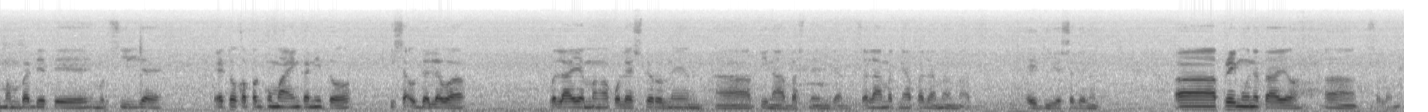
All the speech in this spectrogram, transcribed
Mambadet eh, Morcilla eh, ito kapag kumain ka nito, isa o dalawa, wala yung mga cholesterol na yun, ah, pinabas na yun dyan. Salamat nga pala ma'am at idea sa ganun. Ah, pray muna tayo. Ah, salamat.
